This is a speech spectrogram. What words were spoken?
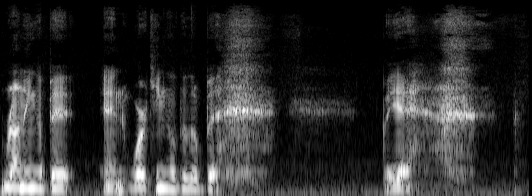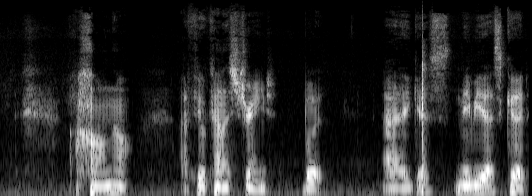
running a bit and working a little bit. but yeah, I don't know. I feel kind of strange, but I guess maybe that's good.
